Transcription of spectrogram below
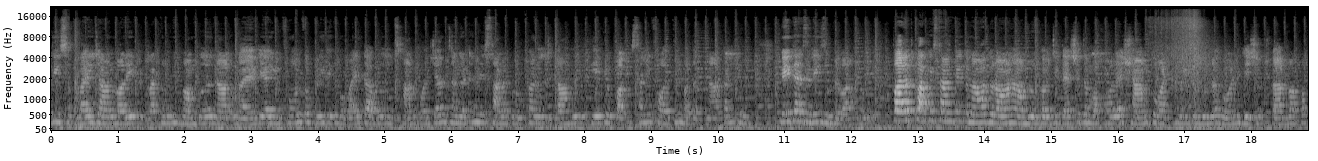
ਦੀ ਸਪਲਾਈ ਜਾਣ ਵਾਲੇ ਇੱਕ ਟਰੱਕ ਨੂੰ ਵੀ ਬੰਬ ਨਾਲ ਉਡਾਇਆ ਗਿਆ। ਯੂਫੋਨ ਕੰਪਨੀ ਦੇ ਇੱਕ ਮੋਬਾਈਲ ਟਾਵਰ ਨੂੰ ਨੁਕਸਾਨ ਪਹੁੰਚਿਆ। ਸੰਗਠਨ ਨੇ ਸਥਾਨਕ ਲੋਕਾਂ ਨੂੰ ਚੇਤਾਵਨੀ ਦਿੱਤੀ ਹੈ ਕਿ ਉਹ ਪਾਕਿਸਤਾਨੀ ਫੌਜ ਦੀ ਮਦਦ ਨਾ ਕਰਨ ਨਹੀਂ ਤਾਂ ਇਸ ਲਈ ਜ਼ਿੰਮੇਵਾਰ ਹੋਣਗੇ। ਭਾਰਤ ਪਾਕਿਸਤਾਨ ਦੇ ਤਣਾਅ ਦੌਰਾਨ ਆਮ ਲੋਕਾਂ ਵਿੱਚ ਦਹਿਸ਼ਤ ਦਾ ਮਾਹੌਲ ਹੈ। ਸ਼ਾਮ ਤੋਂ 8 ਮਈ ਤੋਂ ਦੋਨਾਂ ਗੁਆਂਢੀ ਦੇਸ਼ਾਂ ਵਿਚਕਾਰ ਵੱਖ-ਵੱਖ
